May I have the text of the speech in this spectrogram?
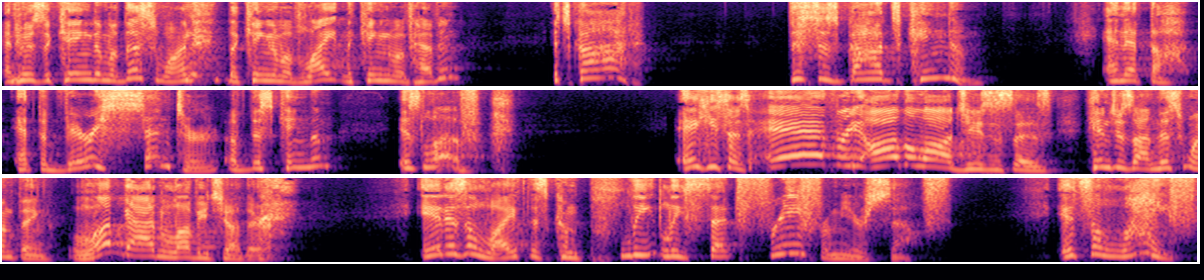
And who's the kingdom of this one? The kingdom of light and the kingdom of heaven? It's God. This is God's kingdom. And at the, at the very center of this kingdom is love. And he says, every, all the law, Jesus says, hinges on this one thing love God and love each other. It is a life that's completely set free from yourself. It's a life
